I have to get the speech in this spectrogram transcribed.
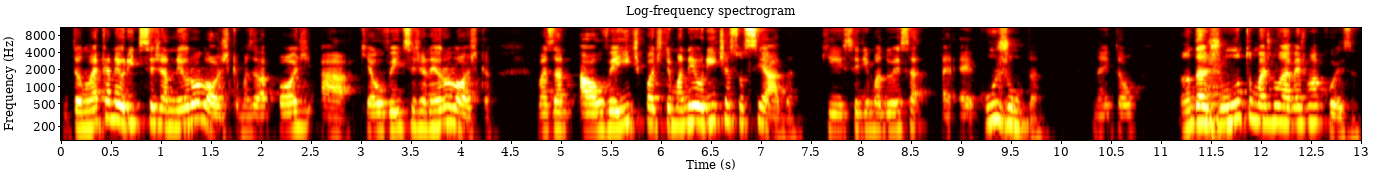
Então, não é que a neurite seja neurológica, mas ela pode, a, que a uveíte seja neurológica, mas a, a uveíte pode ter uma neurite associada, que seria uma doença é, é, conjunta. Né? Então, anda junto, mas não é a mesma coisa.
